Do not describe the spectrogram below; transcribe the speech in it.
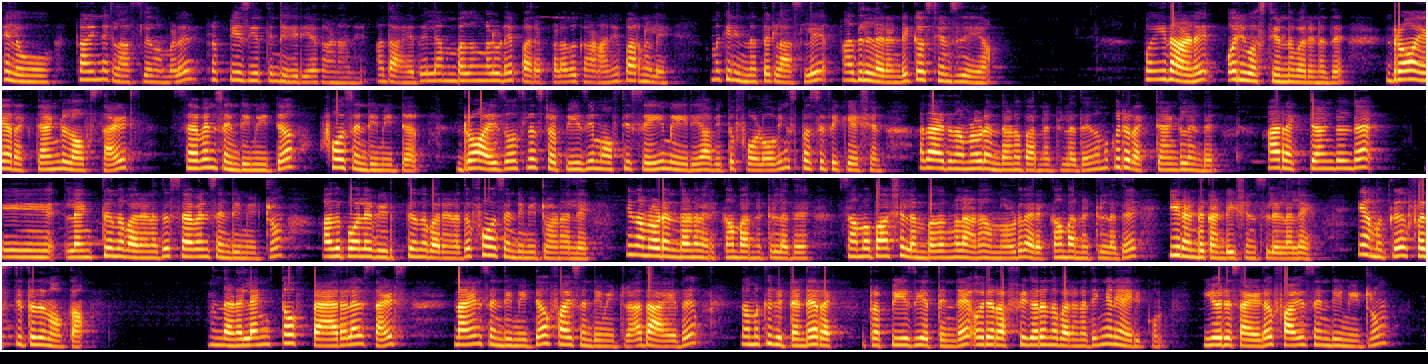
Hello കഴിഞ്ഞ ക്ലാസ്സിൽ നമ്മൾ ട്രപ്പീസിയത്തിന്റെ ഏരിയ കാണാൻ അതായത് ലംബകങ്ങളുടെ പരപ്പളവ് കാണാൻ പറഞ്ഞില്ലേ? നമുക്ക് ഇന്നത്തെ ക്ലാസ്സിൽ അതിലുള്ള രണ്ട് ക്വസ്റ്റ്യൻസ് ചെയ്യാം. അപ്പോൾ ഇതാണ് ഒരു ക്വസ്റ്റ്യൻ എന്ന് പറയുന്നത് draw a rectangle of sides seven centimetre four centimetre draw isosceles trapezium of the same area with following specification അതായത് നമ്മളോട് എന്താണ് പറഞ്ഞിട്ടുള്ളത്? നമുക്കൊരു റെക്റ്റാങ്കിൾ ഉണ്ട്. ആ റെക്റ്റാങ്കിളിന്റെ ഈ ലെങ്ത്ത് എന്ന് പറയുന്നത് സെവൻ സെന്റിമീറ്ററും അതുപോലെ വിഡ്ത്ത് എന്ന് പറയുന്നത് ഫോർ സെന്റിമീറ്ററും ആണ് അല്ലേ ഇനി നമ്മളോട് എന്താണ് വരയ്ക്കാൻ പറഞ്ഞിട്ടുള്ളത്? സമപാർശ്വ ലംബകങ്ങളാണ് നമ്മളോട് വരയ്ക്കാൻ പറഞ്ഞിട്ടുള്ളത് ഈ രണ്ട് കണ്ടീഷൻസിലുള്ള അല്ലേ? ഇനി നമുക്ക് ഫസ്റ്റത്തത് നോക്കാം. എന്താണ്? Length of parallel sides nine centimetre five centimetre അതായത് നമുക്ക് കിട്ടേണ്ട റെ ട്രപ്പീസിയത്തിന്റെ ഒരു റഫ് ഫിഗർ എന്ന് പറയുന്നത് ഇങ്ങനെയായിരിക്കും. ഈ ഒരു സൈഡ് ഫൈവ് സെന്റിമീറ്ററും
